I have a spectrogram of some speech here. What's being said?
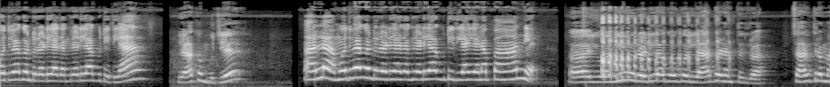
ಮದುವೆ ಗಂಡು ರೆಡಿ ಆದಂಗೆ ರೆಡಿ ಆಗ್ಬಿಟ್ಟಿದ್ಯಾ? ಯಾಕಂಬುಜಿ ಅಲ್ಲ ಮದುವೆ ಗಂಡು ರೆಡಿ ಆದಾಗ ರೆಡಿ ಆಗ್ಬಿಟ್ಟಿದ್ಯಾ? ಏನಪ್ಪ ಅಂದೆ. ಅಯ್ಯೋ ನೀವು ರೆಡಿ ಆಗೋಗೋ ಯಾರು ಬೇಡ ಅಂತಂದ್ರು? ಸಾವಿತ್ರಮ್ಮ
